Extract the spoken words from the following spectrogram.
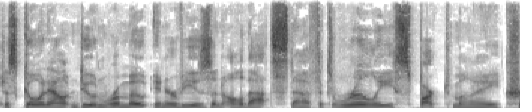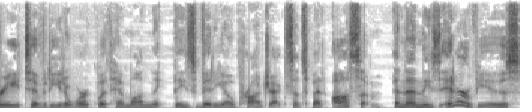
just going out and doing remote interviews and all that stuff. It's really sparked my creativity to work with him on the, these video projects. It's been awesome. And then these interviews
